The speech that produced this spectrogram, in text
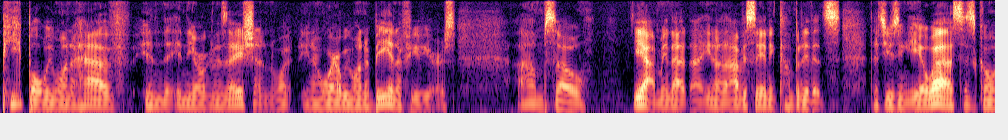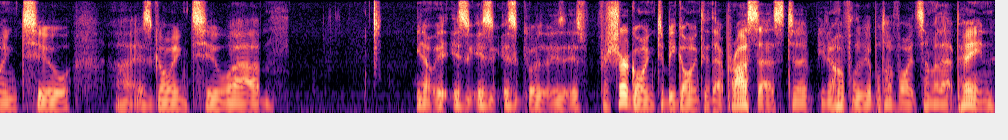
people we want to have in the in the organization, what you know where we want to be in a few years. Um, so, yeah, I mean that uh, you know obviously any company that's that's using EOS is going to uh, is going to um, you know is is, is is is for sure going to be going through that process to you know hopefully be able to avoid some of that pain.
